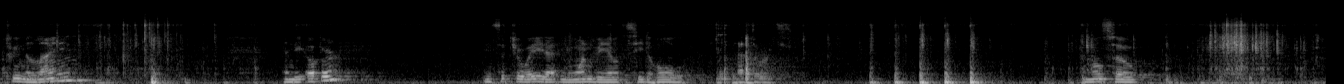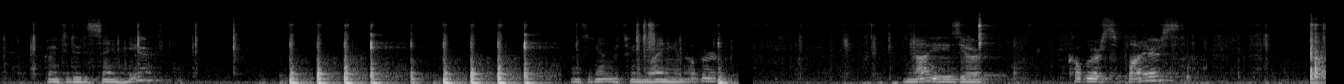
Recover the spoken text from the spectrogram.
between the lining and the upper in such a way that you won't be able to see the hole afterwards. I'm also going to do the same here. Once again between lining and upper. Now you use your cobbler's pliers to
